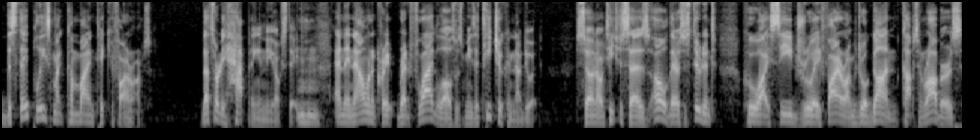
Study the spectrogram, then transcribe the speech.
the state police might come by and take your firearms. That's already happening in New York State. And they now want to create red flag laws, which means a teacher can now do it. So now a teacher says, oh, there's a student who I see drew a firearm, he drew a gun, cops and robbers.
